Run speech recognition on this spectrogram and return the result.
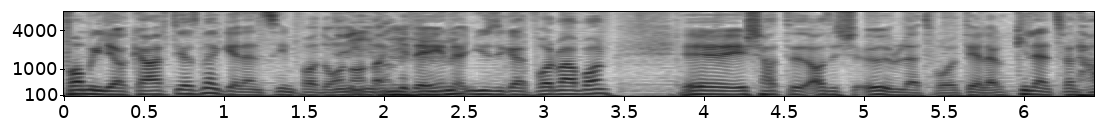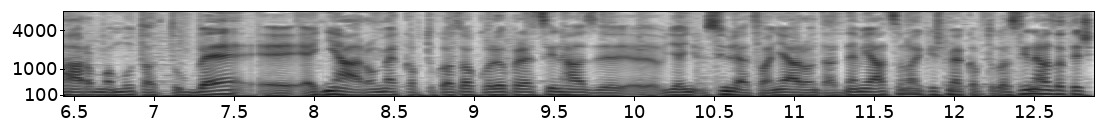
Familia Kft. az megjelent színpadon annak idején, egy musical formában, és hát az is őrület volt tényleg. 93-ban mutattuk be, egy nyáron megkaptuk az akkori operett színház, ugye szünet van nyáron, tehát nem játszanak, és megkaptuk a színházat, és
